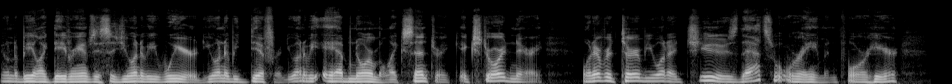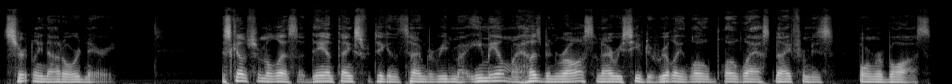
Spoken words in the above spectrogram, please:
You want to be like Dave Ramsey says, you want to be weird. You want to be different. You want to be abnormal, eccentric, extraordinary. Whatever term you want to choose, that's what we're aiming for here. Certainly not ordinary. This comes from Melissa. Dan, thanks for taking the time to read my email. My husband Ross and I received a really low blow last night from his former boss.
